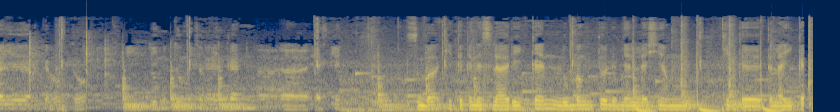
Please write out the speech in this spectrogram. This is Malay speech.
gaya akan untuk ini tu mencerminkan uh, estetik sebab kita kena selarikan lubang tu dengan lash yang kita telahikan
